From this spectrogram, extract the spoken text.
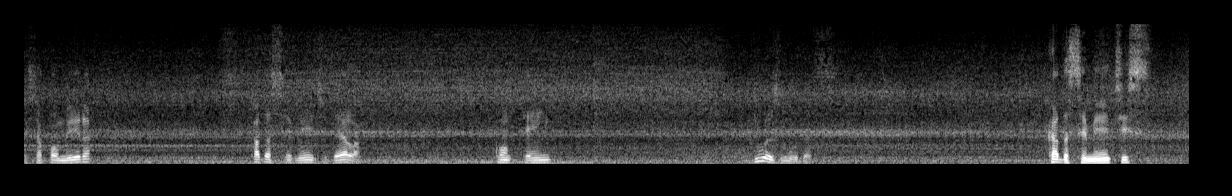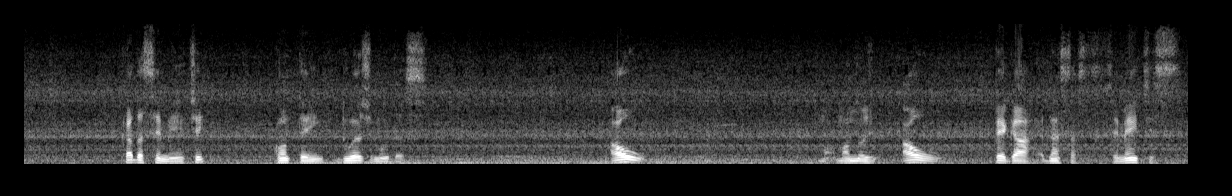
Essa palmeira, cada semente dela contém duas mudas. Cada semente, cada semente contém duas mudas. Ao, ao pegar nessas sementes,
